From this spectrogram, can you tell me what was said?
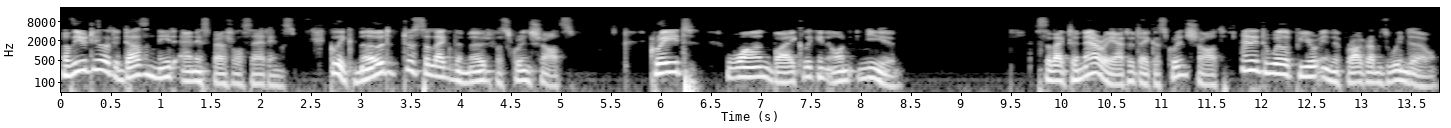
The utility doesn't need any special settings. Click Mode to select the mode for screenshots. Create one by clicking on New. Select an area to take a screenshot, and it will appear in the program's window.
